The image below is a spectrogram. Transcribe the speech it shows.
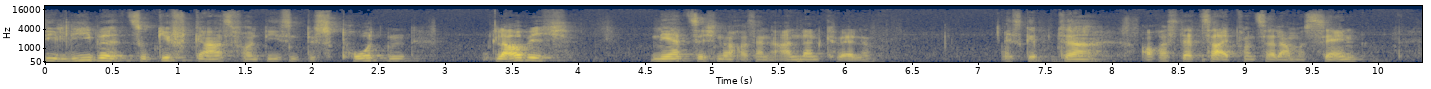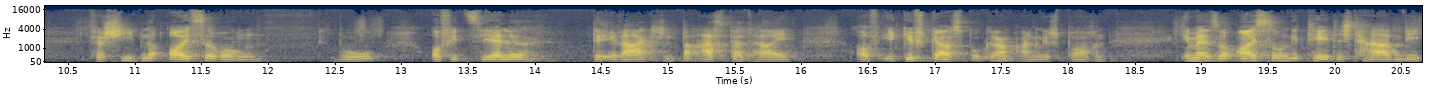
die Liebe zu Giftgas von diesen Despoten, glaube ich, nährt sich noch aus einer anderen Quelle. Es gibt äh, auch aus der Zeit von Saddam Hussein verschiedene Äußerungen, wo Offizielle der irakischen Baas-Partei auf ihr Giftgasprogramm angesprochen, immer so Äußerungen getätigt haben wie,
